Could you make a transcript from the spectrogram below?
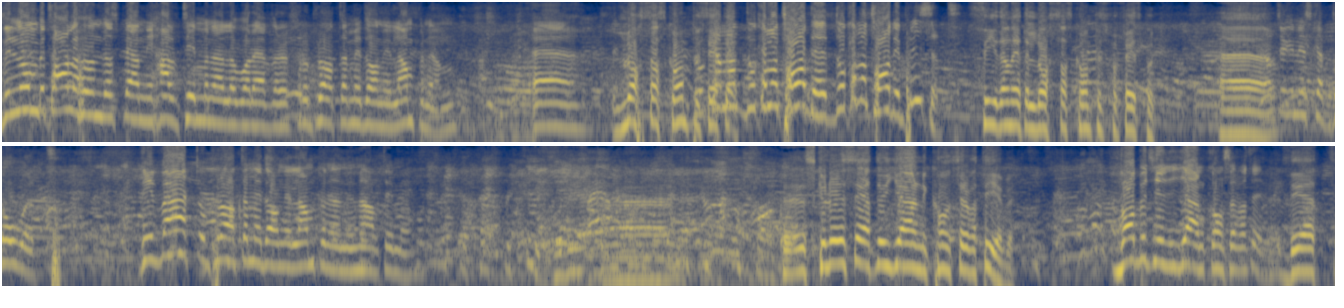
Vill någon betala 100 spänn i halvtimmen eller whatever för att prata med Daniel Lampinen? Eh, Låtsaskompis då, kan heter, man, då, kan man ta det, då kan man ta det priset. sidan heter Låtsaskompis på Facebook. Eh, Jag tycker ni ska do it. Det är värt att prata med Daniel Lampinen i en halvtimme. eh, skulle du säga att du är hjärnkonservativ? Vad betyder hjärnkonservativ? Det är ett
